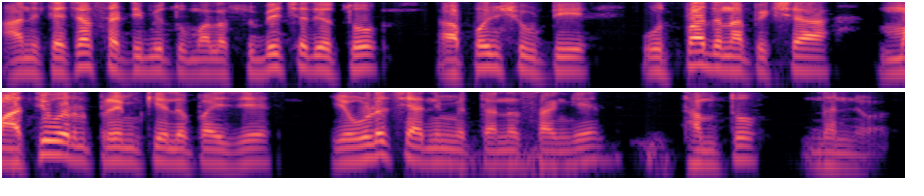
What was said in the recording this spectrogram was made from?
आणि त्याच्यासाठी मी तुम्हाला शुभेच्छा देतो. आपण शेवटी उत्पादनापेक्षा मातीवर प्रेम केलं पाहिजे. एवढंच या निमित्तानं सांगेन. थांबतो. धन्यवाद.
